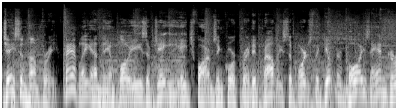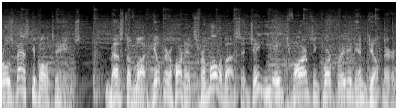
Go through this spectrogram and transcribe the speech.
Jason Humphrey, family, and the employees of JEH Farms Incorporated proudly supports the Giltner boys and girls basketball teams. Best of luck, Giltner Hornets, from all of us at JEH Farms Incorporated in Giltner.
